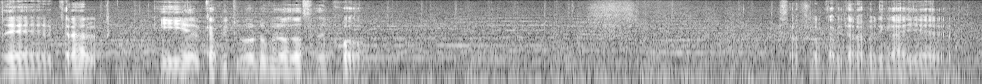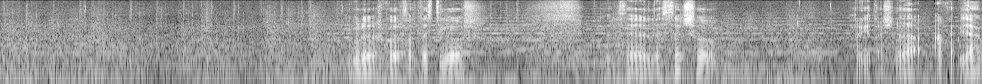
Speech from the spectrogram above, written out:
del canal y el capítulo número 12 del juego. Estamos con el Capitán América y el de los cuadros fantásticos. Hacer el descenso. A ver qué tal se da al capitán.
